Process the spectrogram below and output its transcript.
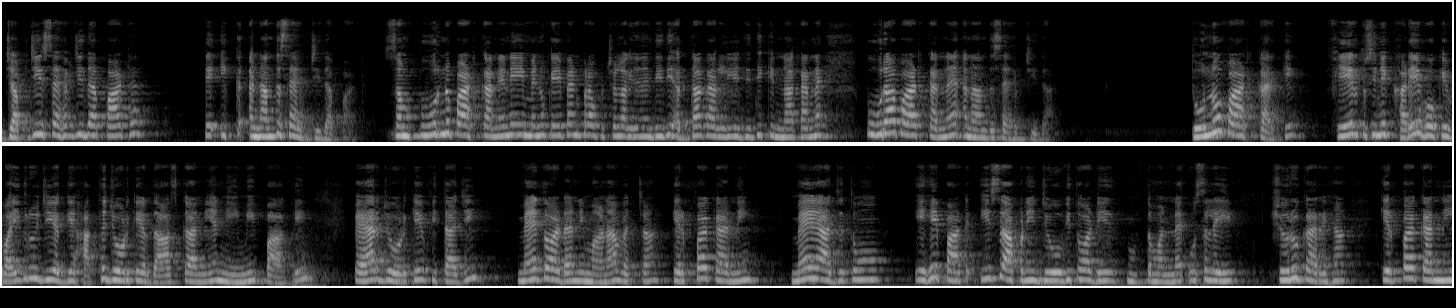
ਜਪਜੀ ਸਾਹਿਬ ਜੀ ਦਾ ਪਾਠ ਤੇ ਇੱਕ ਆਨੰਦ ਸਾਹਿਬ ਜੀ ਦਾ ਪਾਠ। ਸੰਪੂਰਨ ਪਾਠ ਕਰਨੇ ਨੇ। ਮੈਨੂੰ ਕਈ ਭੈਣ ਭਰਾ ਪੁੱਛਣ ਲੱਗ ਜਾਂਦੇ ਨੇ, ਦੀਦੀ ਅੱਧਾ ਕਰ ਲਈਏ ਦੀਦੀ ਕਿੰਨਾ ਕਰਨਾ ਹੈ? ਪੂਰਾ ਪਾਠ ਕਰਨਾ ਹੈ ਆਨੰਦ ਸਾਹਿਬ ਜੀ ਦਾ। ਦੋਨੋਂ ਪਾਠ ਕਰਕੇ ਫੇਰ ਤੁਸੀਂ ਨੇ ਖੜੇ ਹੋ ਕੇ ਵਾਹਿਗੁਰੂ ਜੀ ਅੱਗੇ ਹੱਥ ਜੋੜ ਕੇ ਅਰਦਾਸ ਕਰਨੀ ਹੈ, ਨੀਵੀਂ ਪਾ ਕੇ, ਪੈਰ ਜੋੜ ਕੇ ਪਿਤਾ ਜੀ ਮੈਂ ਤੁਹਾਡਾ ਨਿਮਾਣਾ ਬੱਚਾ, ਕਿਰਪਾ ਕਰਨੀ। ਮੈਂ ਅੱਜ ਤੋਂ ਇਹ ਪਾਠ ਇਸ ਆਪਣੀ ਜੋ ਵੀ ਤੁਹਾਡੀ ਤਮੰਨਾ ਹੈ, ਉਸ ਲਈ ਸ਼ੁਰੂ ਕਰ ਰਿਹਾ। ਕਿਰਪਾ ਕਰਨੀ,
